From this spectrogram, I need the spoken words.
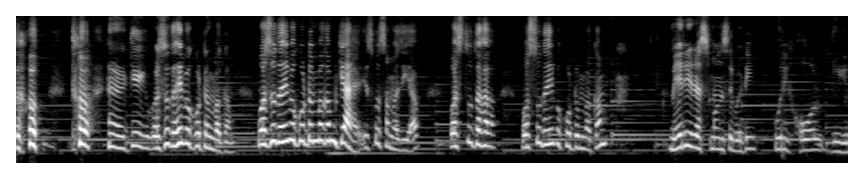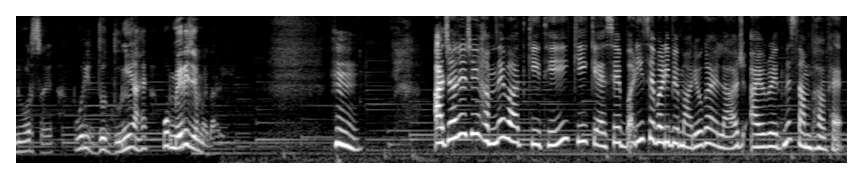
तो तो कि वसुधैव कुटुंबकम वसुधैव कुटुंबकम क्या है? इसको समझिए आप। वस्तुतः वसुधैव कुटुम्बकम, मेरी रेस्पॉन्सिबिलिटी पूरी होल जो यूनिवर्स है, पूरी जो दुनिया है, वो मेरी ज़िम्मेदारी है। हम्म। आचार्य जी, हमने बात की थी कि कैसे बड़ी से बड़ी बीमारियों का इलाज आयुर्वेद में संभव है।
